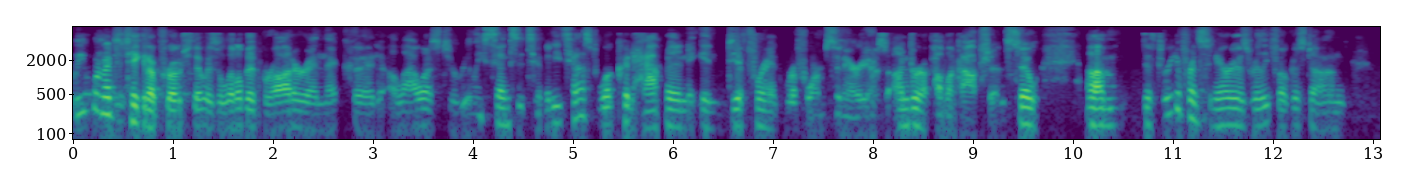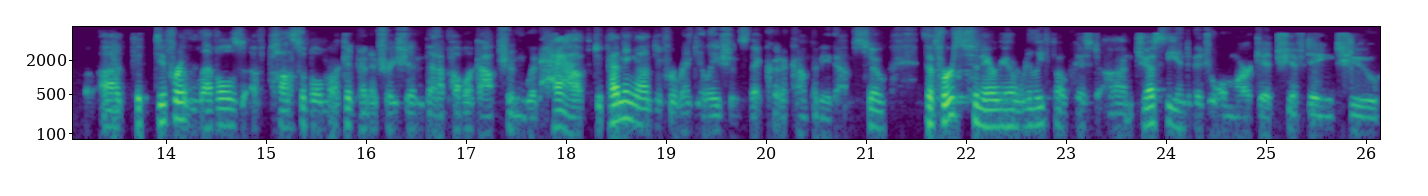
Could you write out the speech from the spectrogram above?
we wanted to take an approach that was a little bit broader and that could allow us to really sensitivity test what could happen in different reform scenarios under a public option. So um, the three different scenarios really focused on uh, the different levels of possible market penetration that a public option would have, depending on different regulations that could accompany them. So the first scenario really focused on just the individual market shifting to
